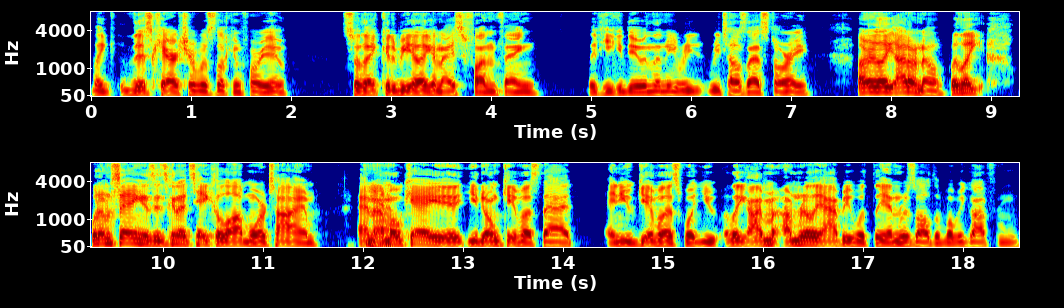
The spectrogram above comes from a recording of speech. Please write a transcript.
like this character was looking for you, so that could be like a nice fun thing that he could do, and then he re- retells that story, or like I don't know, but like what I'm saying is it's going to take a lot more time, and I'm okay. uh, You don't give us that, and you give us what you like. I'm I'm really happy with the end result of what we got from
